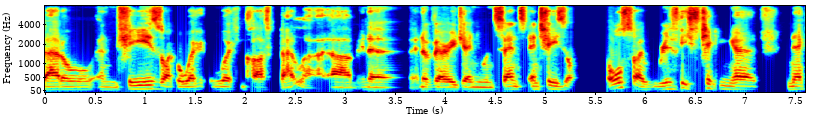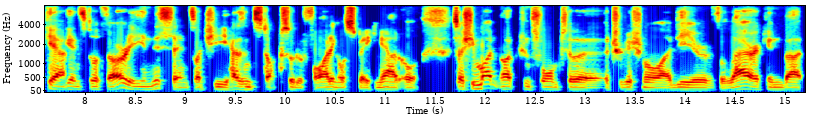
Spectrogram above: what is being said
battle. And she is like a work, working class battler um, in a in a very genuine sense. And she's also really sticking her neck out against authority in this sense. Like she hasn't stopped sort of fighting or speaking out. Or so she might not conform to a, a traditional idea of the larrikin, but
